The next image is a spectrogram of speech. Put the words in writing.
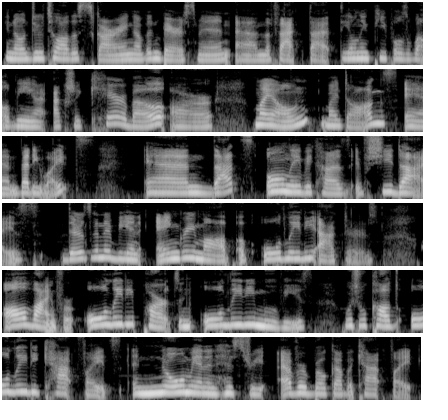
you know, due to all the scarring of embarrassment and the fact that the only people's well being I actually care about are my own, my dogs, and Betty White's. And that's only because if she dies, there's going to be an angry mob of old lady actors all vying for old lady parts in old lady movies, which will cause old lady cat fights, and no man in history ever broke up a cat fight.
